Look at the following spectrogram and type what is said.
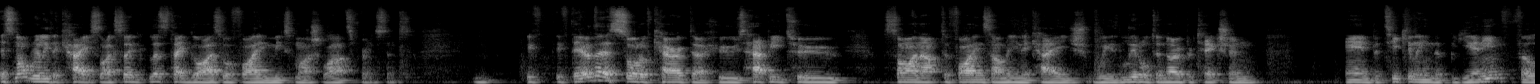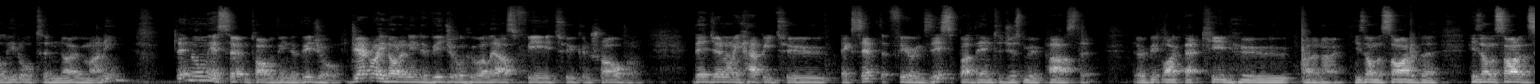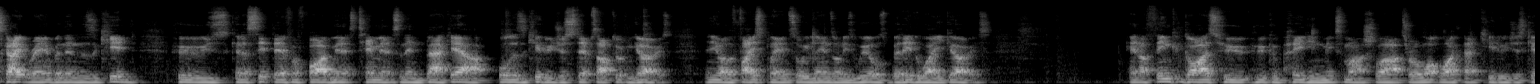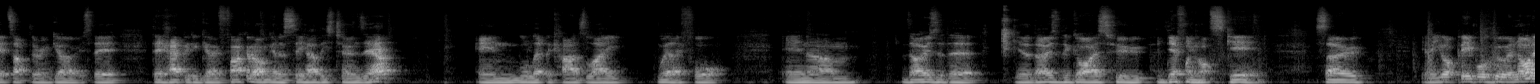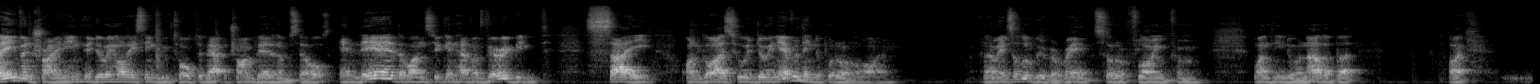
it's not really the case. Like, so let's take guys who are fighting mixed martial arts, for instance. If, if they're the sort of character who's happy to sign up to fighting somebody in a cage with little to no protection, and particularly in the beginning for little to no money, they're normally a certain type of individual. Generally, not an individual who allows fear to control them. They're generally happy to accept that fear exists, but then to just move past it. They're a bit like that kid who I don't know. He's on the side of the he's on the side of the skate ramp, and then there's a kid who's going to sit there for five minutes, ten minutes, and then back out. Or there's a kid who just steps up to it and goes, and you know the face plants or he lands on his wheels. But either way, he goes. And I think guys who who compete in mixed martial arts are a lot like that kid who just gets up there and goes. They're they're happy to go. Fuck it, I'm going to see how this turns out, and we'll let the cards lay where they fall. And um, those are the you know those are the guys who are definitely not scared. So you know you got people who are not even training, who are doing all these things we've talked about to try and better themselves, and they're the ones who can have a very big say on guys who are doing everything to put it on the line. And I mean it's a little bit of a rant, sort of flowing from one thing to another, but like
